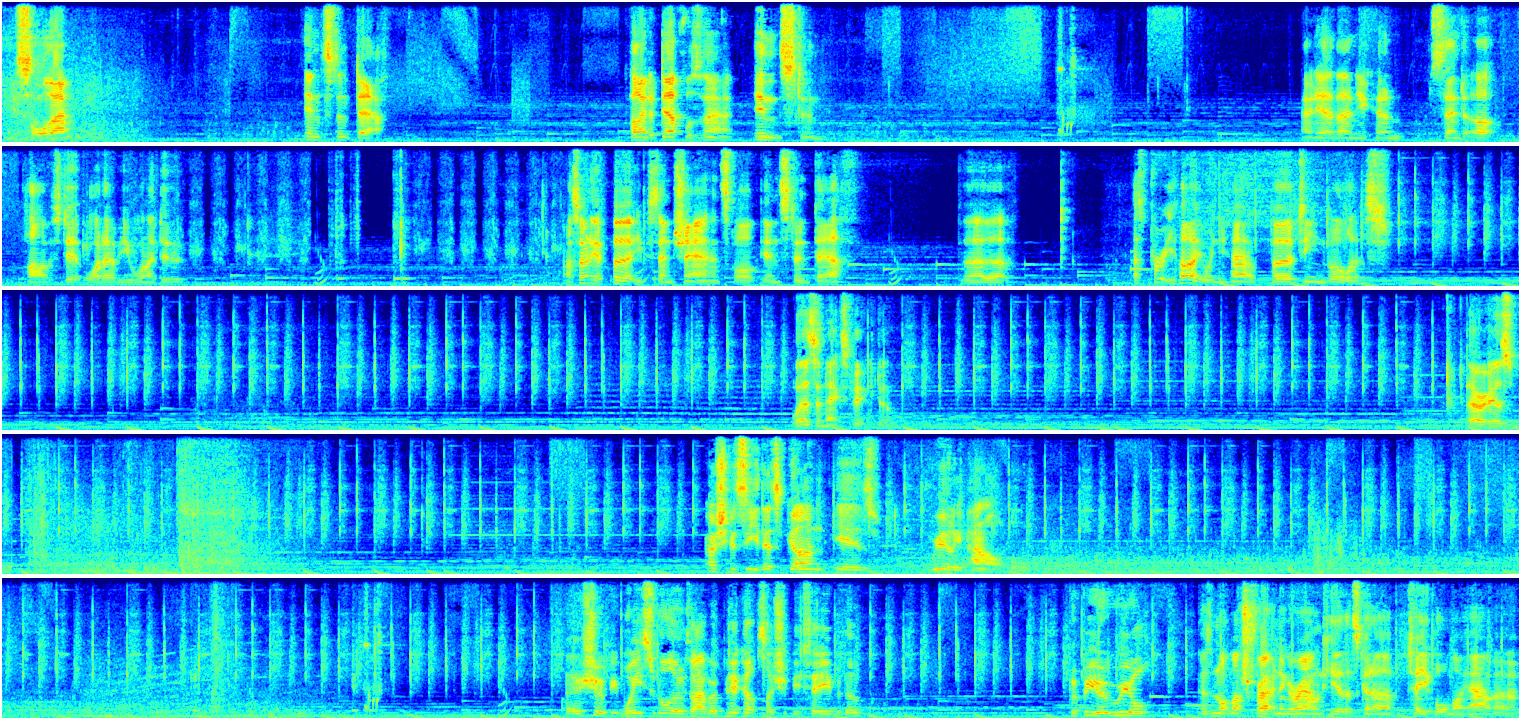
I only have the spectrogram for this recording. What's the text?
You saw that? Instant death. Kind of death was that? Instant. And yeah, then you can send it up, harvest it, whatever you want to do. That's only a 30% chance of instant death, but that's pretty high when you have 13 bullets. Where's the next victim? There it is. As you can see, this gun is really powerful. I should be wasting all those ammo pickups, I should be saving them. But being real, there's not much threatening around here that's gonna take all my ammo.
